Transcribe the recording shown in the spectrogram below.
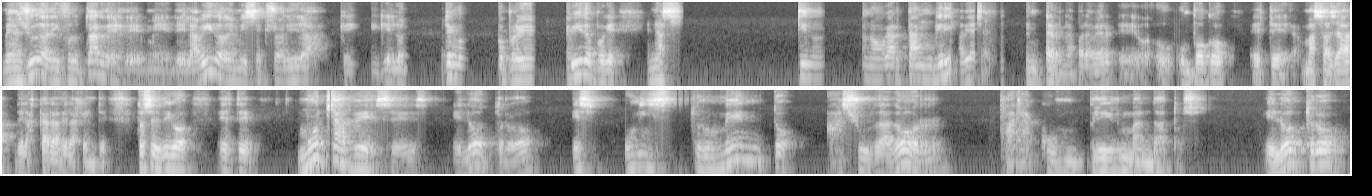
me ayuda a disfrutar de, la vida o de mi sexualidad, que, que lo tengo prohibido porque nací en un hogar tan gris, había interna para ver eh, un poco este, más allá de las caras de la gente. Entonces digo, este, muchas veces el otro es un instrumento ayudador para cumplir mandatos. El otro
